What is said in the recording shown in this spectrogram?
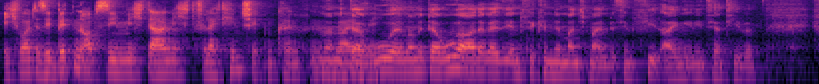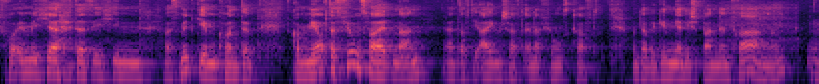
ich wollte Sie bitten, ob Sie mich da nicht vielleicht hinschicken könnten. Immer mit der Ruhe, immer mit der Ruhe, Aderell. Sie entwickeln mir manchmal ein bisschen viel Eigeninitiative. Ich freue mich ja, dass ich Ihnen was mitgeben konnte. Es kommt mehr auf das Führungsverhalten an, als auf die Eigenschaft einer Führungskraft. Und da beginnen ja die spannenden Fragen. Ne?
